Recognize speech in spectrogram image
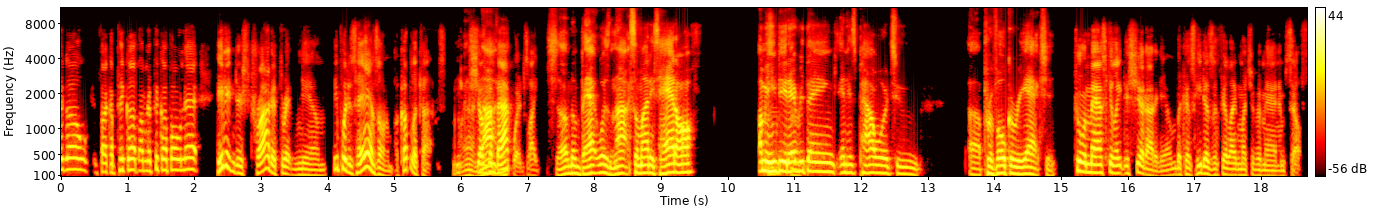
ago, if I could pick up, I'm going to pick up on that. He didn't just try to threaten them, he put his hands on them a couple of times, Well, shoved them backwards. Like, shoved them backwards, knocked somebody's hat off. I mean, he did Mhm. everything in his power to uh, provoke a reaction. To emasculate the shit out of him because he doesn't feel like much of a man himself.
